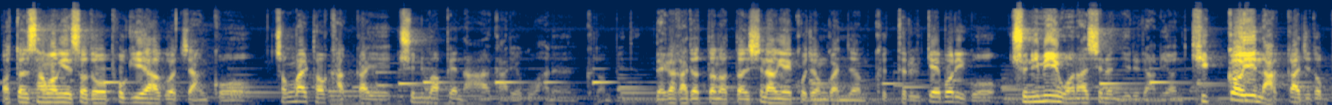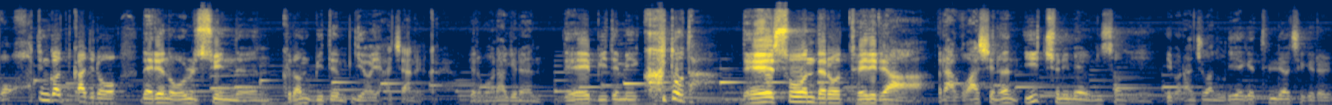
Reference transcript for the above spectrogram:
어떤 상황에서도 포기하지 않고 정말 더 가까이 주님 앞에 나아가려고 하는 그런 믿음. 내가 가졌던 어떤 신앙의 고정관념 그 틀을 깨버리고 주님이 원하시는 일이라면 기꺼이 나까지도 모든 것까지로 내려놓을 수 있는 그런 믿음이어야 하지 않을까요? 여러분 원하기는 내 믿음이 크도다. 내 소원대로 되리라 라고 하시는 이 주님의 음성이 이번 한 주간 우리에게 들려지기를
